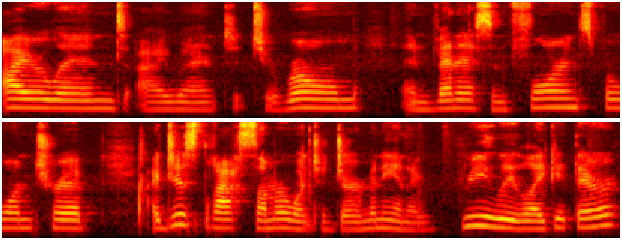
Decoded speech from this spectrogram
Ireland. I went to Rome and Venice and Florence for one trip. I just last summer went to Germany and I really like it there.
